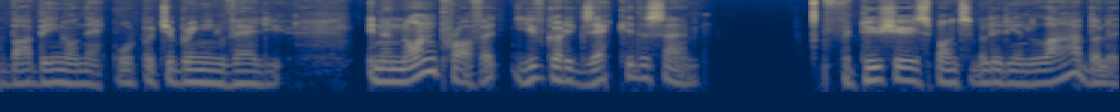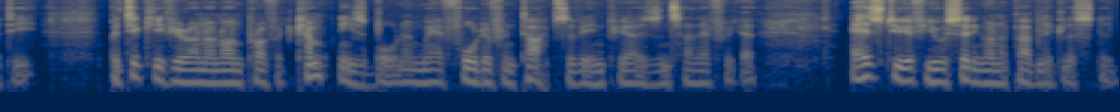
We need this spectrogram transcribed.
by being on that board, but you're bringing value. In a non-profit, you've got exactly the same fiduciary responsibility and liability, particularly if you're on a non-profit company's board, and we have four different types of NPOs in South Africa, as to if you were sitting on a public listed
